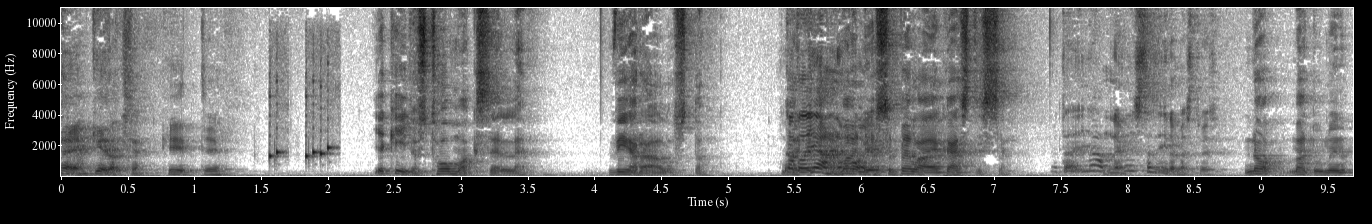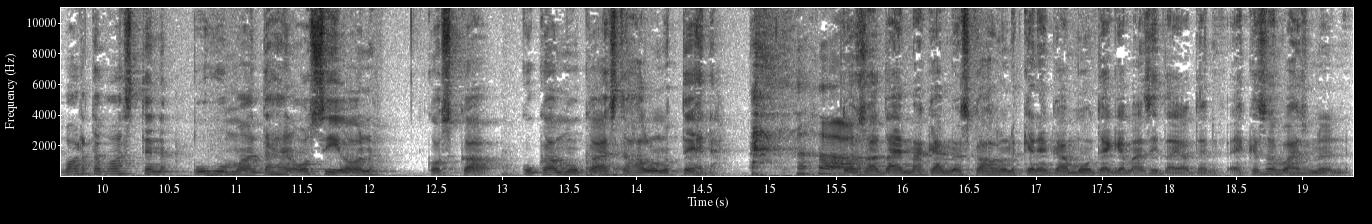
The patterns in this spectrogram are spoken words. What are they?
Hei, kiitoksia. Kiittyy. Ja kiitos Tomakselle vierailusta. Kato Janne, Mainiossa pelaajakästissä. Mitä Janne, mistä ilmestyit? No, mä tulin vartavasten puhumaan tähän osioon, koska kukaan mukaan sitä halunnut tehdä. Toisaalta en mäkään myöskään halunnut kenenkään muun tekemään sitä, joten ehkä se on vähän semmoinen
